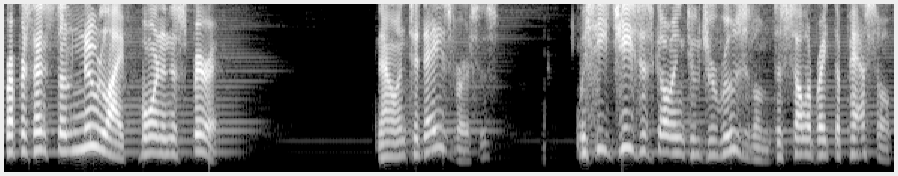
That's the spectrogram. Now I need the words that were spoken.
represents the new life born in the Spirit. Now, in today's verses, we see Jesus going to Jerusalem to celebrate the Passover.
